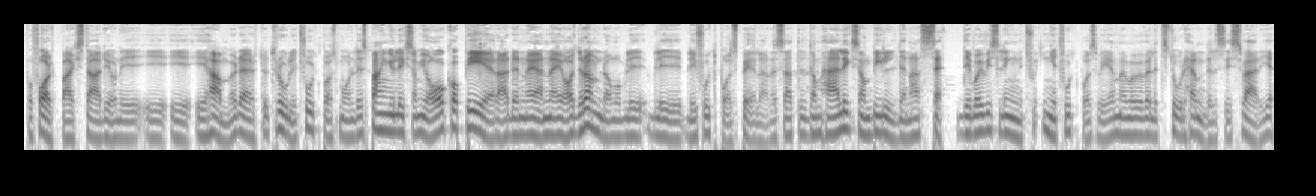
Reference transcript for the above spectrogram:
på Folkparkstadion i, i, i, i Hammer är Ett otroligt fotbollsmål. Det sprang ju liksom jag och kopierade när jag, när jag drömde om att bli, bli, bli fotbollsspelare. Så att de här liksom bilderna sett, det var ju visserligen inget, inget fotbolls-VM men det var en väldigt stor händelse i Sverige.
